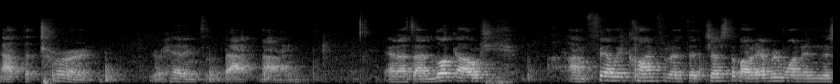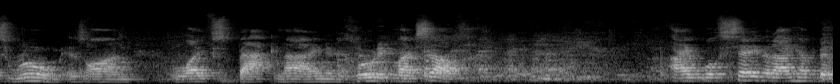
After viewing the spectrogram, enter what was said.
at the turn, you're heading to the back nine. And as I look out, I'm fairly confident that just about everyone in this room is on life's back nine, including myself, I will say that I have been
